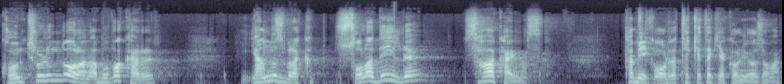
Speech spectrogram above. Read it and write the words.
kontrolünde olan Abu Bakar'ı yalnız bırakıp sola değil de sağa kayması. Tabii ki orada teke tek yakalıyor o zaman.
